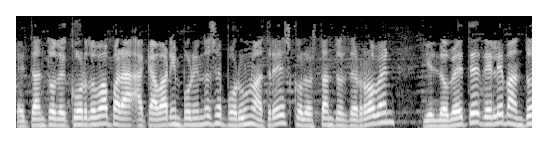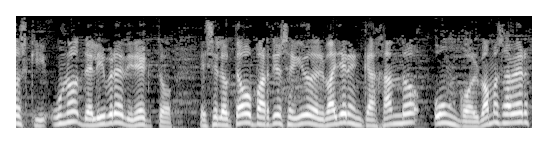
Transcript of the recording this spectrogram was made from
el tanto de Córdoba para acabar imponiéndose por 1 a 3 con los tantos de Robben y el doblete de Lewandowski, uno de libre directo. Es el octavo partido seguido del Bayern encajando un gol. Vamos a ver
